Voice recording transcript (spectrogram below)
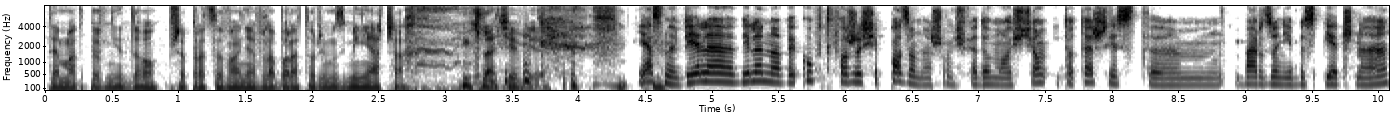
temat pewnie do przepracowania w laboratorium zmieniacza dla ciebie. Jasne, wiele, wiele nawyków tworzy się poza naszą świadomością i to też jest bardzo niebezpieczne,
